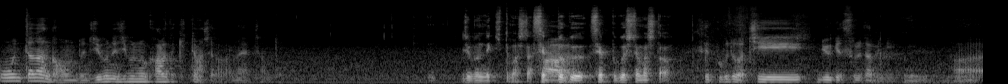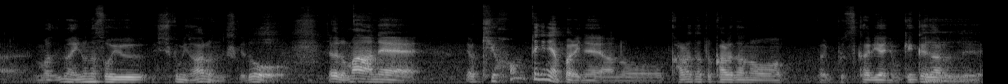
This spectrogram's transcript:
お大分なんか本当に自分で自分の体切ってましたからねちゃんと。自分で切ってました？切腹切腹してました？切腹とか血流血するために、はい。まあ、今いろんなそういう仕組みがあるんですけどだけどまあね基本的にやっぱりねあの体と体のぱりぶつかり合いにも限界があるんで,、で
